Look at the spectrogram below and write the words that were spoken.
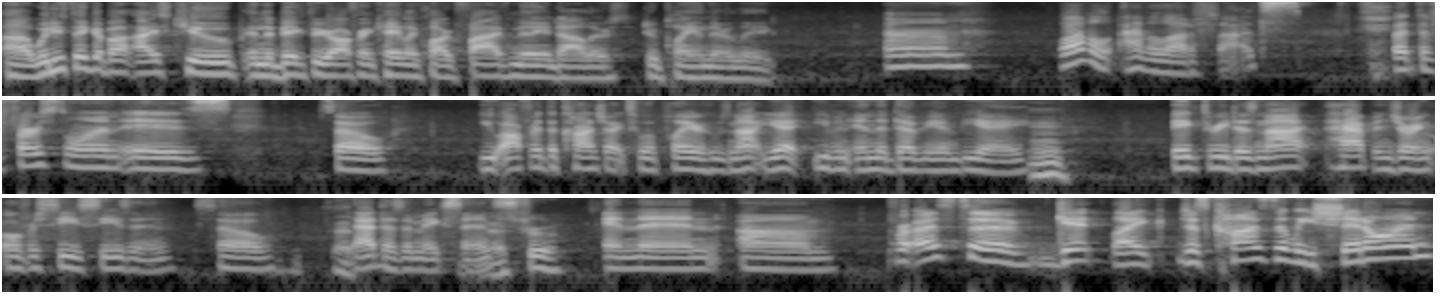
Uh, what do you think about Ice Cube and the Big Three offering Caitlin Clark $5 million to play in their league? Um, well, I have, a, I have a lot of thoughts. But the first one is so you offered the contract to a player who's not yet even in the WNBA. Mm. Big Three does not happen during overseas season. So that, that doesn't make sense. That's true. And then um, for us to get like just constantly shit on,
